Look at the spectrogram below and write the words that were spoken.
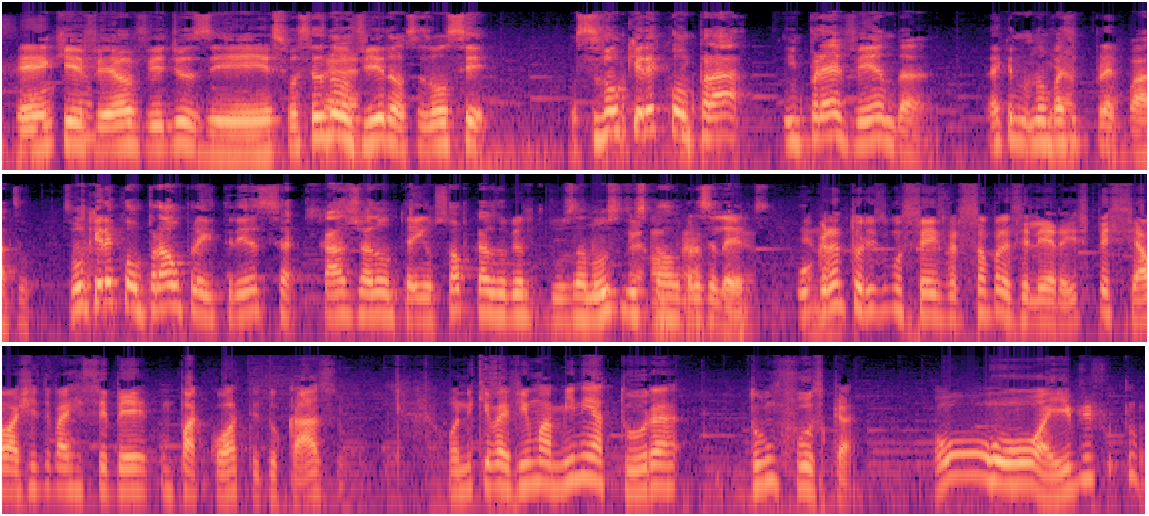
que o tem que ver o videozinho. Se vocês não É. viram, vocês vão se. Vocês vão querer comprar em pré-venda. É que não vai ser pré 4. Vocês vão querer comprar um Play 3 se acaso já não tenham, só por causa do- dos anúncios dos Vai carros brasileiros. O Gran Turismo 6, versão brasileira especial, a gente vai receber um pacote do caso, onde que vai vir uma miniatura de um Fusca. Oh, aí vi futuro.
